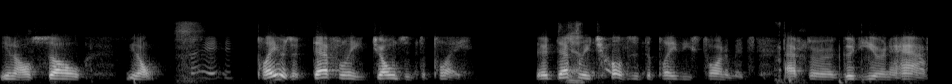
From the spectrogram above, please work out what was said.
You know, so you know, players are definitely jonesing to play. They're definitely chosen to play these tournaments after a good year and a half.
